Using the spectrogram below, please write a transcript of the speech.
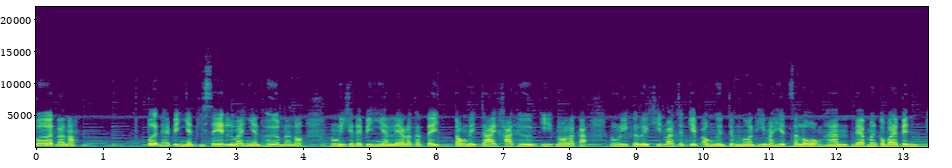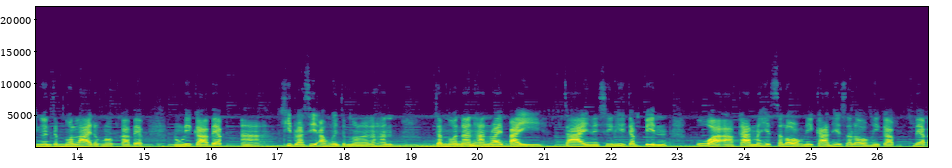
เปิดแล้วเนาะ เปิดให้ไปเหียนพิเศษหรือว่าเหียนเพิ่มแล้วเนาะน้องลี่ก็ได้ไปเหียนแล้วแล้วก็ได้ต้องได้จ่ายค่าเทอมอีกเนาะแล้วก็น้องลี่ก็เลยคิดว่าจะเก็บเอาเงินจำนวนที่มาเฮ็ดสลองฮันแบบมันก็บ่ได้เป็นเงินจำนวนหลายดอกเนาะกะแบบน้องลี่กะแบบอ่า คิดว่าสิเอาเงินจำนวนนั้นฮันจำนวนนั้นฮันไว้ไปจ่ายในสิ่งที่จำเป็นปั้วอ่าการมาเฮ็ดสลองนี่การเฮ็ดสลองนี่กับแบบ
